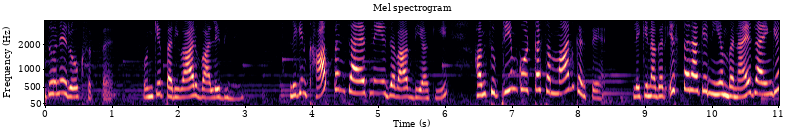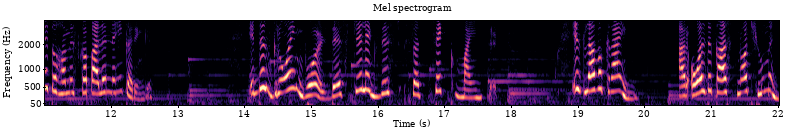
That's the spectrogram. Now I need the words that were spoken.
जो उन्हें रोक सकता है। उनके परिवार वाले भी नहीं। लेकिन खाप पंचायत ने यह जवाब दिया कि हम सुप्रीम कोर्ट का सम्मान करते हैं, लेकिन अगर इस तरह के नियम बनाए जाएँगे तो हम इसका पालन नहीं करेंगे। In this growing world there still exist such sick mindsets is love a crime are all the caste not human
